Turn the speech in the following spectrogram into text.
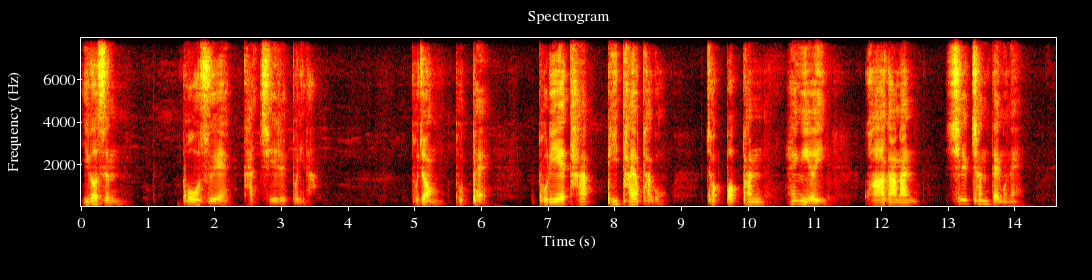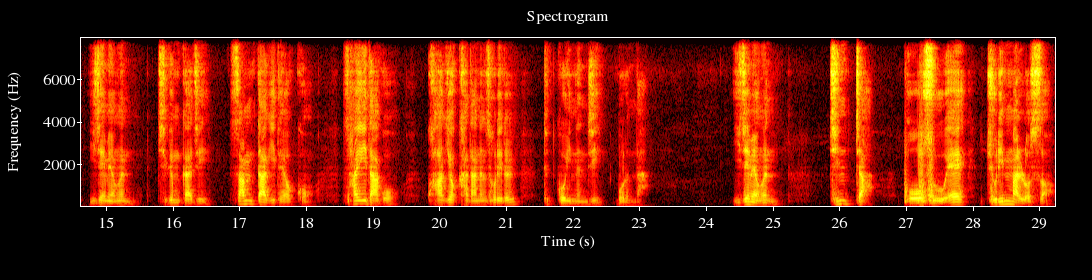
이것은 보수의 가치일 뿐이다. 부정, 부패, 불의에 타, 비타협하고 적법한 행위의 과감한 실천 때문에 이재명은 지금까지 쌈딱이 되었고 사이다고 과격하다는 소리를 듣고 있는지 모른다. 이재명은 진짜 보수의 줄임말로서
